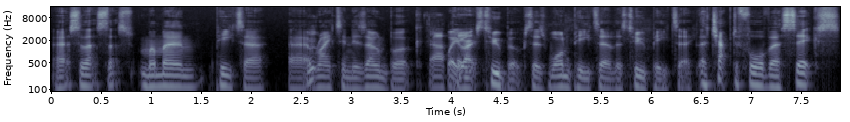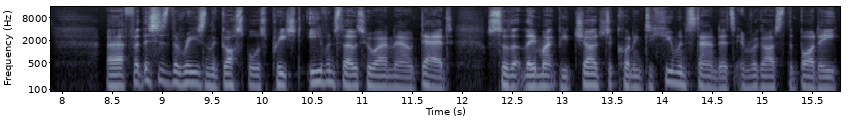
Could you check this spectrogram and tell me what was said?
Uh, so that's that's my man Peter uh, writing his own book. Ah, well, he Pete. writes two books. There's one Peter. There's two Peter. Uh, chapter four, verse six. Uh, for this is the reason the gospel was preached even to those who are now dead, so that they might be judged according to human standards in regards to the body,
